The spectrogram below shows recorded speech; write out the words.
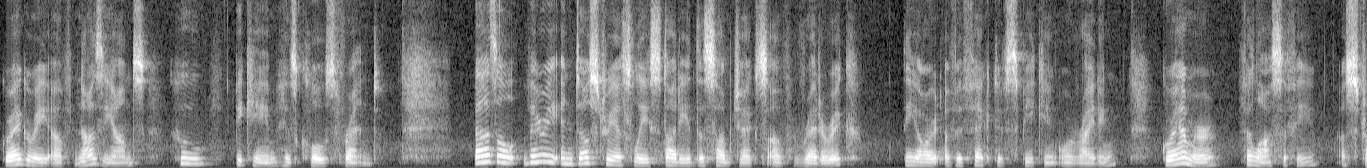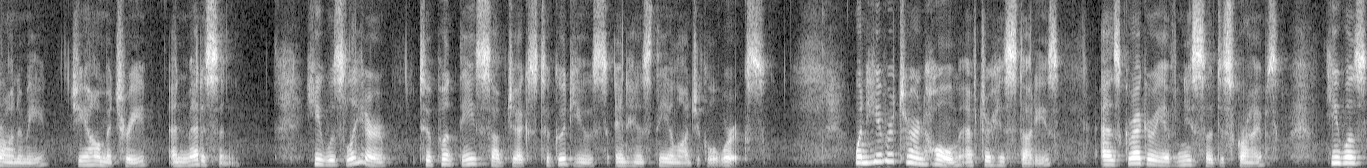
Gregory of Nazianz, who became his close friend. Basil very industriously studied the subjects of rhetoric, the art of effective speaking or writing, grammar, philosophy, astronomy, geometry, and medicine. He was later to put these subjects to good use in his theological works. When he returned home after his studies, as Gregory of Nyssa describes, he was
